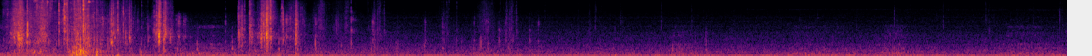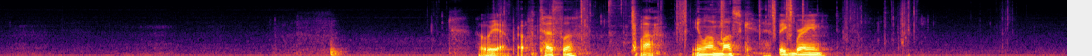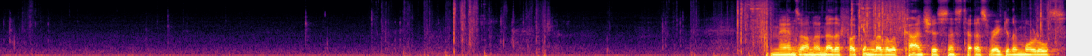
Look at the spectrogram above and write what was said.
Oh yeah, bro. Tesla. Ah, Elon Musk. Big brain. Man's on another fucking level of consciousness to us regular mortals.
